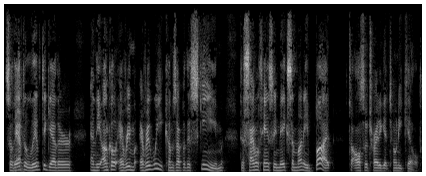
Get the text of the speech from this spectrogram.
So they have to live together. And the uncle every every week comes up with a scheme to simultaneously make some money, but to also try to get Tony killed.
